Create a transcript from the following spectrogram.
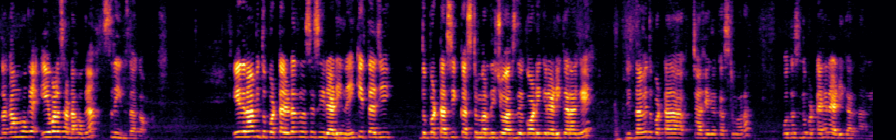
ਦਾ ਕੰਮ ਹੋ ਗਿਆ, ਇਹ ਵਾਲਾ ਸਾਡਾ ਹੋ ਗਿਆ ਸਲੀਵਸ ਦਾ ਕੰਮ। ਇਹਦੇ ਨਾਲ ਵੀ ਦੁਪੱਟਾ ਜਿਹੜਾ ਤੁਹਾਨੂੰ ਅਸੀਂ ਰੈਡੀ ਨਹੀਂ ਕੀਤਾ ਜੀ, ਦੁਪੱਟਾ ਅਸੀਂ ਕਸਟਮਰ ਦੀ ਚੋਇਸ ਦੇ ਅਕੋਰਡਿੰਗ ਰੈਡੀ ਕਰਾਂਗੇ। ਜਿੱਦਾਂ ਵੀ ਦੁਪੱਟਾ ਚਾਹੇਗਾ ਕਸਟਮਰ ਉਦਾਂ ਅਸੀਂ ਦੁਪੱਟਾ ਇਹ ਰੈਡੀ ਕਰ ਦਾਂਗੇ।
